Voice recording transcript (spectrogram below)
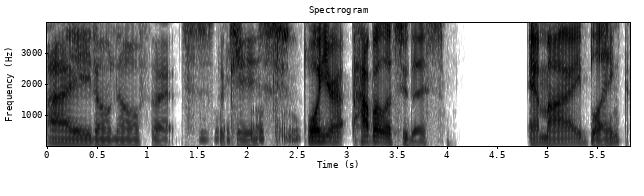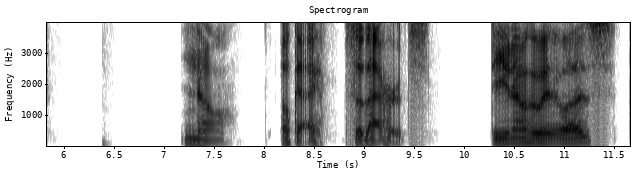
I don't know if that's the case. thinking. Well, here, how about let's do this? Am I blank? No. Okay, so that hurts. Do you know who it was?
